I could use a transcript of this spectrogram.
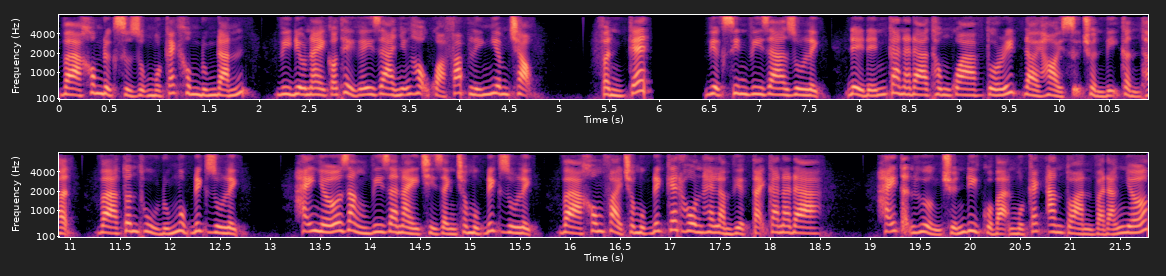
và không được sử dụng một cách không đúng đắn, vì điều này có thể gây ra những hậu quả pháp lý nghiêm trọng. Phần kết. Việc xin visa du lịch để đến Canada thông qua tourist đòi hỏi sự chuẩn bị cẩn thận và tuân thủ đúng mục đích du lịch. Hãy nhớ rằng visa này chỉ dành cho mục đích du lịch và không phải cho mục đích kết hôn hay làm việc tại Canada. Hãy tận hưởng chuyến đi của bạn một cách an toàn và đáng nhớ.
